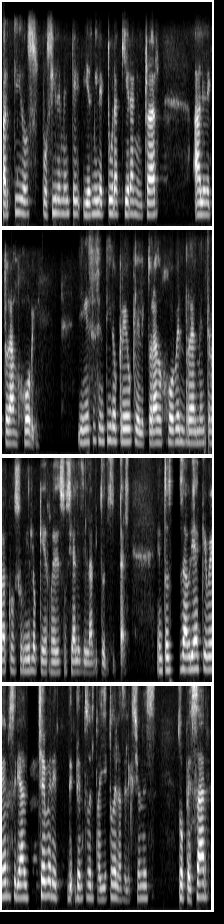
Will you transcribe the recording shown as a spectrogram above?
partidos posiblemente, y es mi lectura, quieran entrar al electorado joven. Y en ese sentido creo que el electorado joven realmente va a consumir lo que es redes sociales y el ámbito digital. Entonces habría que ver, sería chévere dentro del trayecto de las elecciones sopesar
